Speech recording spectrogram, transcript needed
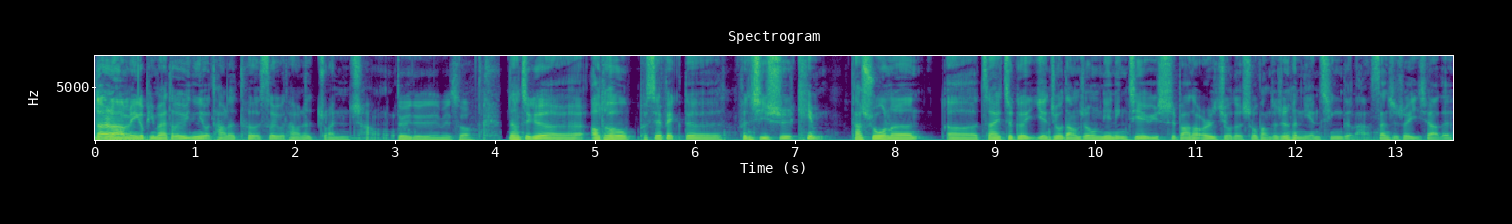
当然了，外。每个品牌都有一定有它的特色，有它的专长。对对对，没错。那这个 Auto Pacific 的分析师 Kim 他说呢，呃，在这个研究当中，年龄介于十八到二十九的受访者是很年轻的啦，三十岁以下的，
